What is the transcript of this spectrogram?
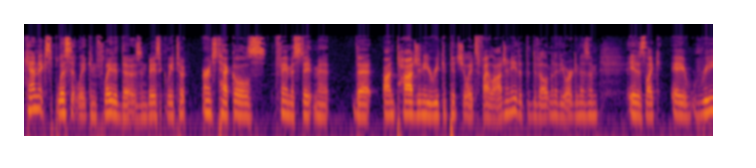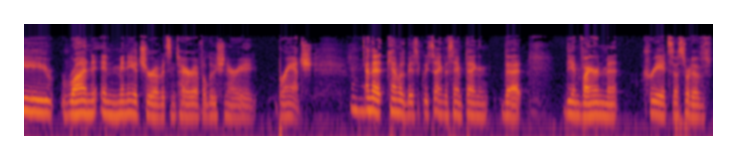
Ken explicitly conflated those and basically took Ernst Haeckel's famous statement that ontogeny recapitulates phylogeny, that the development of the organism is like a rerun in miniature of its entire evolutionary branch. Mm-hmm. And that Ken was basically saying the same thing that the environment creates a sort of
